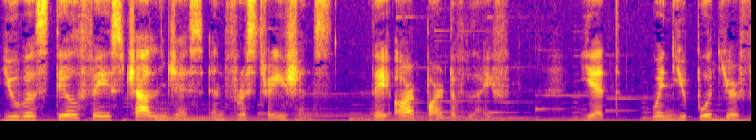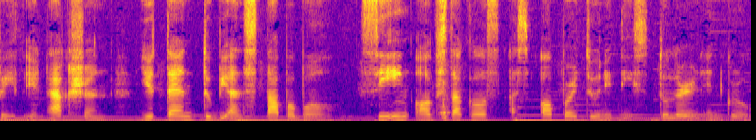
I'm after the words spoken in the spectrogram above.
You will still face challenges and frustrations. They are part of life. Yet, when you put your faith in action, you tend to be unstoppable, seeing obstacles as opportunities to learn and grow.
